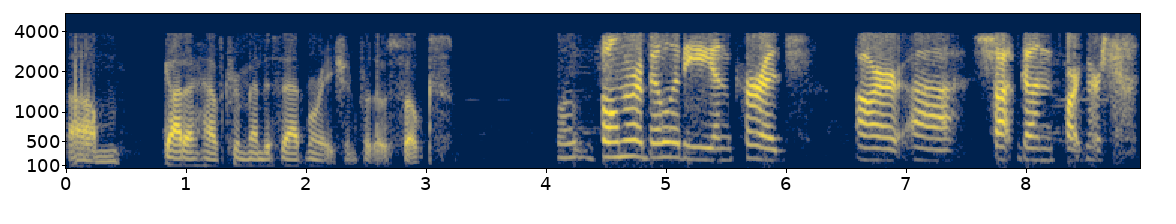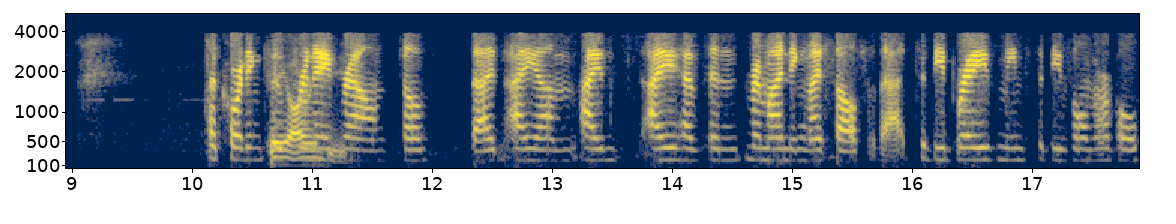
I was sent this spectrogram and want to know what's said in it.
Um, Got to have tremendous admiration for those folks. Well, vulnerability and courage are uh, shotgun partners, according to They Brene. Brown. So I, I um I I have been reminding myself of that. To be brave means to be vulnerable.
